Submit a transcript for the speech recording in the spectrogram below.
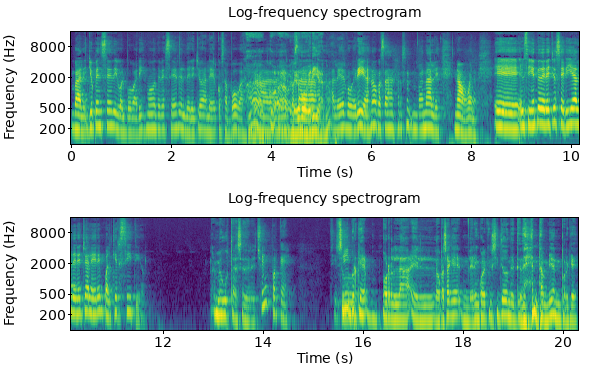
Vale, yo pensé, digo, el bobarismo debe ser el derecho a leer cosas bobas, ¿no? A- a- a leer boberías, ¿no? A leer boberías, ¿no? Cosas banales. No, bueno. Eh, el siguiente derecho sería el derecho a leer en cualquier sitio. A mí me gusta ese derecho. ¿Sí? ¿Por qué? Si Sí, porque por la, el- lo que pasa es que leer en cualquier sitio donde te den también, porque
